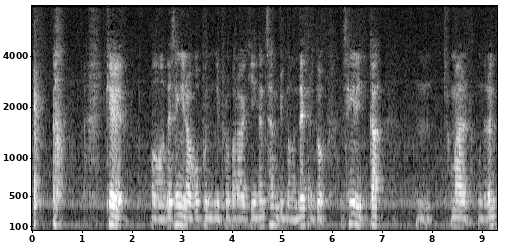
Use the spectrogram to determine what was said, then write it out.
이렇게 어, 내 생일이라고 본인 입으로 말하기는 참 민망한데 그래도 생일이니까 음, 정말 오늘은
